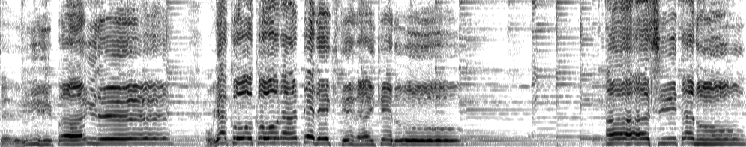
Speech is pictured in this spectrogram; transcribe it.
精一杯で親孝行なんてできてないけど明日の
